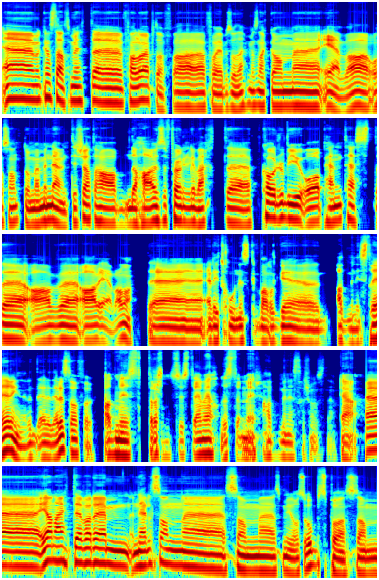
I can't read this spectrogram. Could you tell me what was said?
eh, vi kan starte med litt eh, follow-up da, fra forrige episode. Vi snakka om eh, Eva og sånt, men vi nevnte ikke at det har, det har jo selvfølgelig vært eh, code review og pentest eh, av, eh, av Eva. da. Det elektronisk valgadministrering, er det det det står for? Administrasjonssystem, ja. Det stemmer. Administrasjonssystem. Ja. Eh, ja, nei, det var det Nelson eh, som, som gjorde oss obs på, som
